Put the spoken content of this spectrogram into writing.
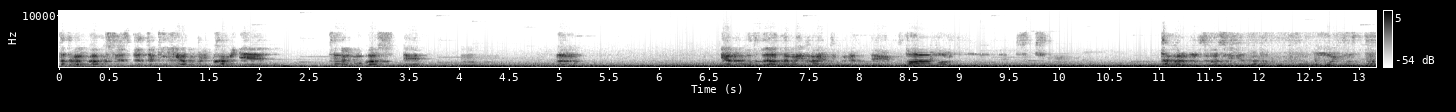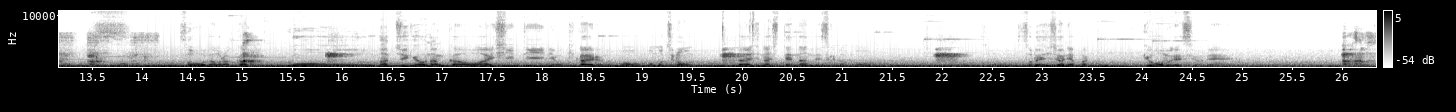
例えば学習するときにやっぱり紙で手を動かして、うんうん、やることで頭に入ってくるっていう場合もあると思うので、うんだから難しいのかなと思います。学校そうだから学校、まあ、授業なんかを ICT に置き換えるのももちろん大事な視点なんですけどもうん。そうそれ以上にやっぱ業務ですよねあ、そうそ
